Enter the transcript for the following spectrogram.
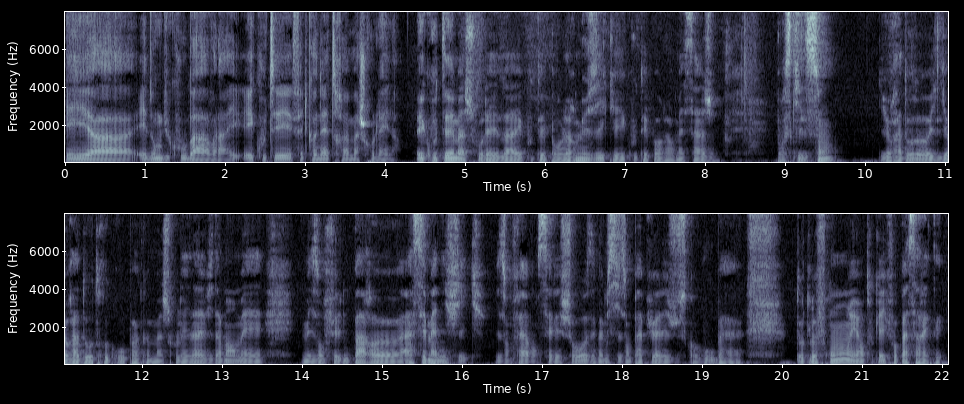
Et, euh, et donc du coup bah voilà, écoutez et faites connaître Mashrou Leila. Écoutez Mashrou Leila, écoutez pour leur musique et écoutez pour leur message, pour ce qu'ils sont. Il y aura d'autres, il y aura d'autres groupes hein, comme Mashrou Leila évidemment, mais mais ils ont fait une part euh, assez magnifique. Ils ont fait avancer les choses et même s'ils n'ont pas pu aller jusqu'au bout, bah, d'autres le feront et en tout cas il faut pas s'arrêter.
